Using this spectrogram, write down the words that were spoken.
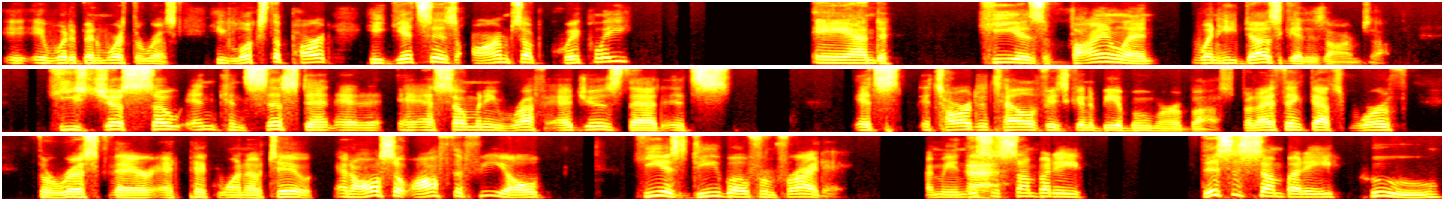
it, would have been worth the risk. He looks the part, he gets his arms up quickly, and he is violent when he does get his arms up. He's just so inconsistent and it has so many rough edges that it's it's it's hard to tell if he's going to be a boom or a bust. But I think that's worth the risk there at pick 102. And also off the field, he is Debo from Friday. I mean, this Ah. is somebody this is somebody who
